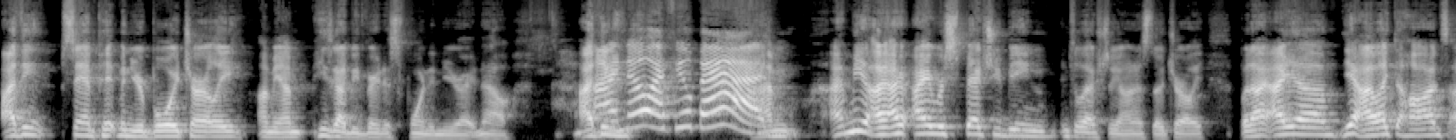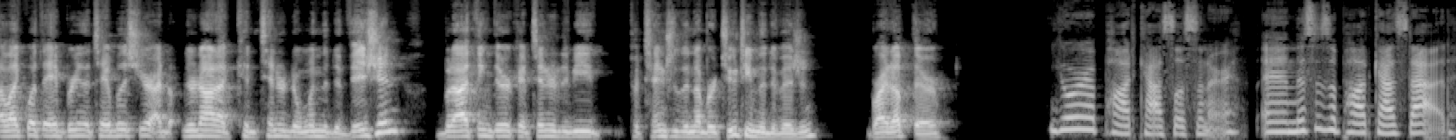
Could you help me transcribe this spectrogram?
I think Sam Pittman, your boy Charlie. I mean, I'm, he's got to be very disappointed in you right now. I, think, I know. I feel bad. I'm I mean, I, I respect you being intellectually honest, though, Charlie. But I, I uh, yeah, I like the Hogs. I like what they bring to the table this year. I, they're not a contender to win the division, but I think they're a contender to be potentially the number two team in the division, right up there. You're a podcast listener, and this is a podcast ad.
